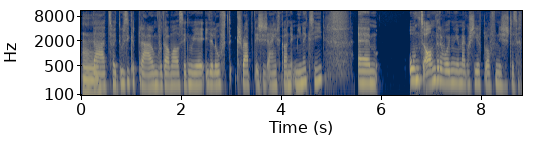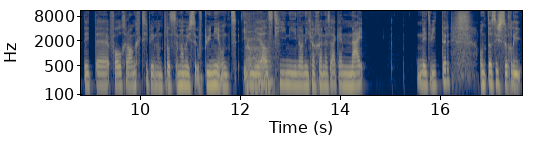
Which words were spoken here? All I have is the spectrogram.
mm. der 2000er-Traum, der damals irgendwie in der Luft geschwebt ist, ist eigentlich gar nicht meiner Ähm, und das andere, was irgendwie mega schief gelaufen ist, ist, dass ich dort äh, voll krank war und trotzdem musste auf die Bühne und irgendwie ah. als Teenie noch nicht können sagen nein, nicht weiter. Und das ist so ein bisschen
